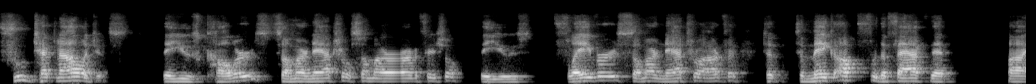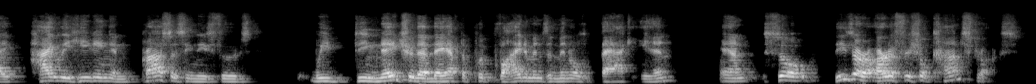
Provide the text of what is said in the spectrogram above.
food technologists. They use colors, some are natural, some are artificial. They use flavors, some are natural, artificial, to, to make up for the fact that by highly heating and processing these foods, we denature them. They have to put vitamins and minerals back in. And so these are artificial constructs.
